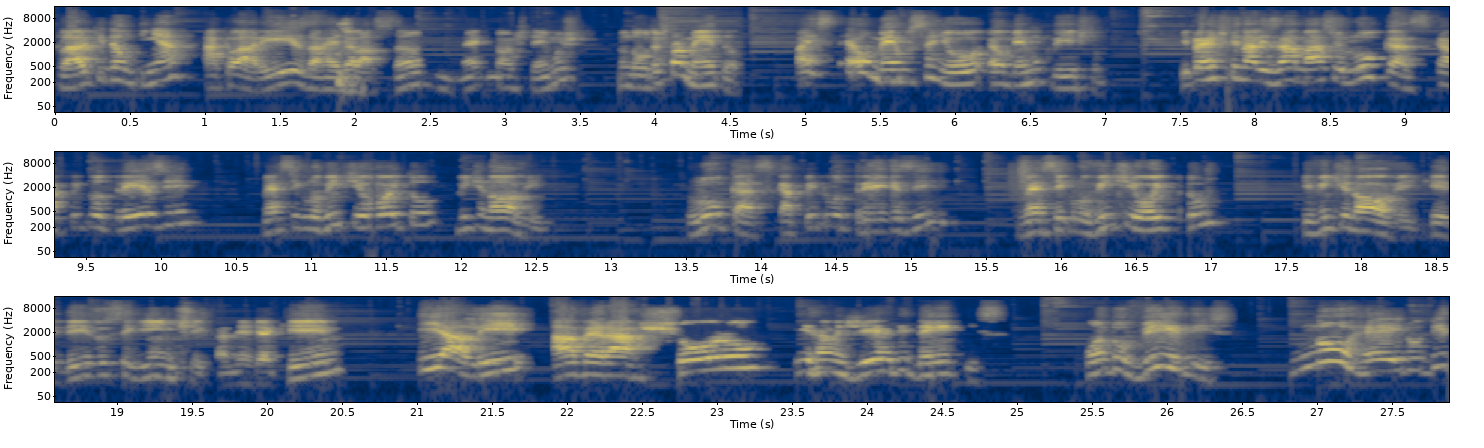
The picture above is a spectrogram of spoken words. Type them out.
Claro que não tinha a clareza, a revelação né, que nós temos no Novo Testamento. Mas é o mesmo Senhor, é o mesmo Cristo. E para a gente finalizar, Márcio, Lucas, capítulo 13, versículo 28, 29. Lucas, capítulo 13, versículo 28 e 29, que diz o seguinte: cadê aqui? E ali haverá choro e ranger de dentes, quando virdes no reino de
